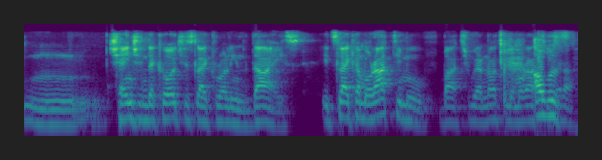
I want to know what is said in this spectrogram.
mm, changing the coach is like rolling the dice. It's like a Moratti move, but we are not in the Moratti I was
